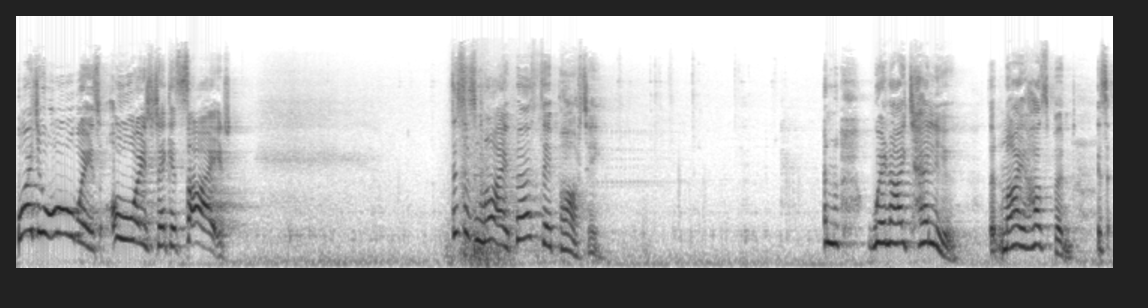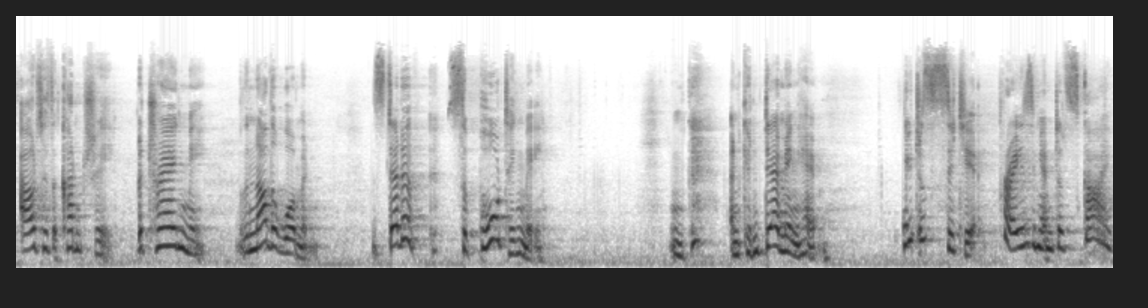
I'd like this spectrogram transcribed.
Why do you always, always take a side? This is my birthday party. And when I tell you that my husband is out of the country, betraying me with another woman, instead of supporting me and- condemning him, you just sit here praising him to the sky.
